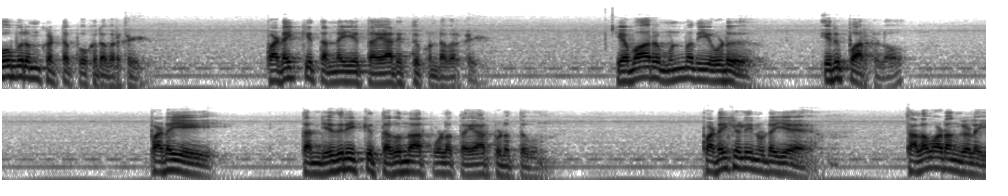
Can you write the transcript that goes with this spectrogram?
கோபுரம் கட்டப் போகிறவர்கள் படைக்கு தன்னையே தயாரித்து கொண்டவர்கள் எவ்வாறு முன்மதியோடு இருப்பார்களோ படையை தன் எதிரிக்கு தகுந்தாற்போல தயார்படுத்தவும் படைகளினுடைய தளவாடங்களை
